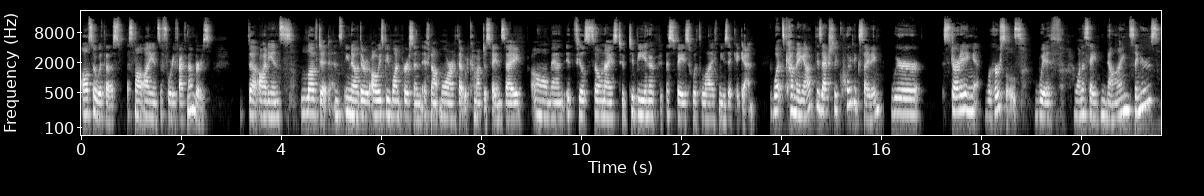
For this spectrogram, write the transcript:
also with us, a small audience of 45 members. The audience loved it. And, you know, there would always be one person, if not more, that would come up to say and say, Oh man, it feels so nice to, to be in a, a space with live music again. What's coming up is actually quite exciting. We're starting rehearsals with, I want to say, nine singers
